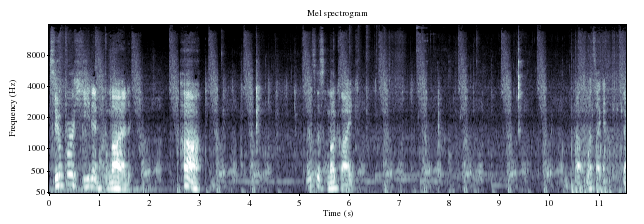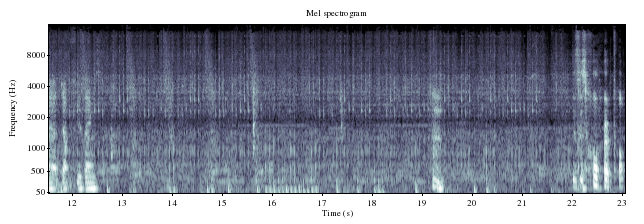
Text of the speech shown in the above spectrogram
Superheated blood. Huh. What does this look like? Oh, one second. Gonna dump a few things. Hmm. This is horrible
